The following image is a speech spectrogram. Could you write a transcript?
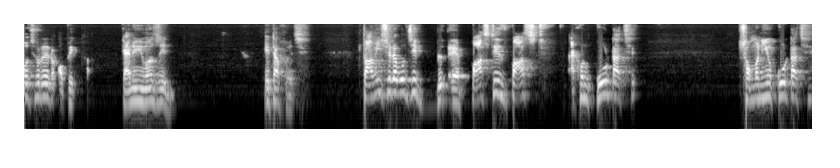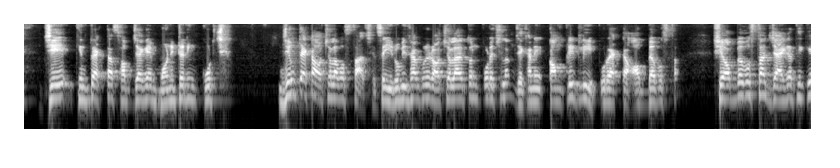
বছরের অপেক্ষা। ক্যান ইউ ইমাজিন এটা হয়েছে। তো আমি সেটা বলছি পাস্ট ইজ পাস্ট এখন কোর্ট আছে। সম্মানীয় কোর্ট আছে। যে কিন্তু একটা সব জায়গায় মনিটরিং করছে। যেহেতু একটা অচলাবস্থা আছে, সেই রবি ঠাকুরের অচলায়তন পড়েছিলাম, যেখানে কমপ্লিটলি পুরো একটা অব্যবস্থা। সেই অব্যবস্থার জায়গা থেকে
